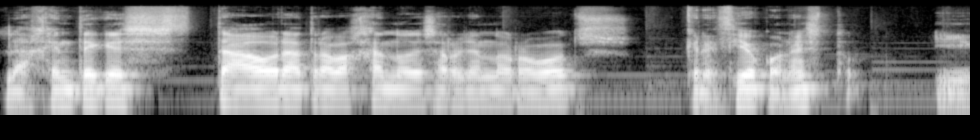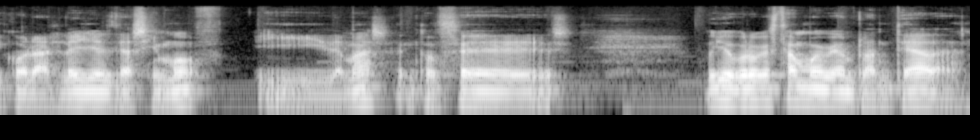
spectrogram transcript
la gente que está ahora trabajando desarrollando robots creció con esto y con las leyes de Asimov y demás. Entonces, pues yo creo que están muy bien planteadas.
